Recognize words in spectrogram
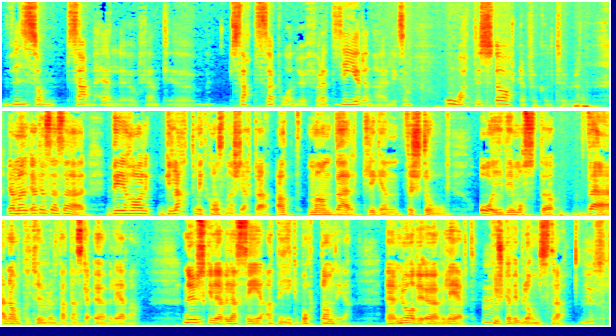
vi som samhälle, offentliga satsar på nu för att ge den här liksom, återstarten för kulturen? Ja, men jag kan säga så här. Det har glatt mitt konstnärshjärta att man verkligen förstod oj, vi måste värna om kulturen mm. för att den ska överleva. Nu skulle jag vilja se att det gick bortom det. Eh, nu har vi överlevt, mm. hur ska vi blomstra? Just.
